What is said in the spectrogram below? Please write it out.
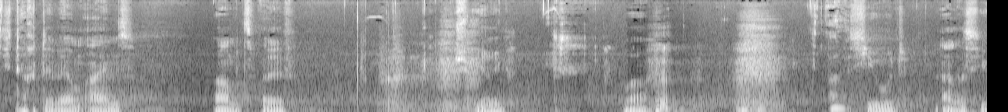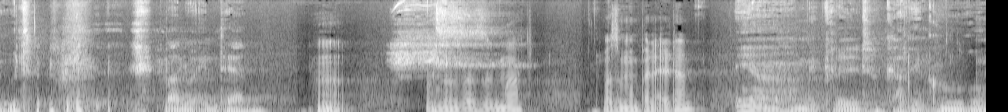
Ich dachte, der wäre um 1. War um 12. Schwierig. War alles gut. Alles gut. War nur intern. Ja. Und sonst hast du gemacht? Was immer bei den Eltern? Ja, haben gegrillt. Kaffee Kuro.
